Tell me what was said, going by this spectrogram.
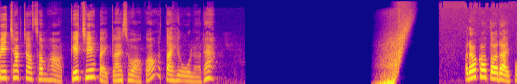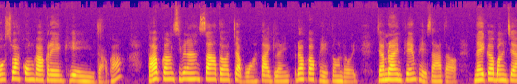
မေချက်ချက်ဆမ်ဟာကေချေပိုင်ကလိုင်းစောကတိုင်ဟိုလာတာအတော့ကတော့ဒိုင်ဘော့ဆွာကွန်ကာကရင်ခေယူတော့က តបកងស៊ីវិណាសាតចាប់វងតៃក្លែងរកក៏ភេតនលយចាំរៃព្រៀងភេសាតនៃក៏បងចា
